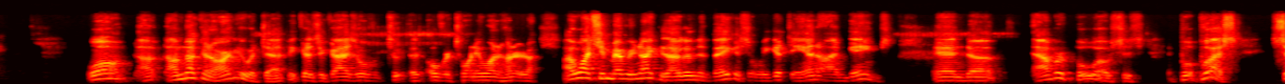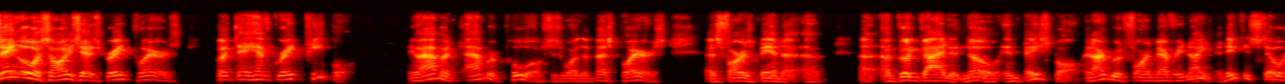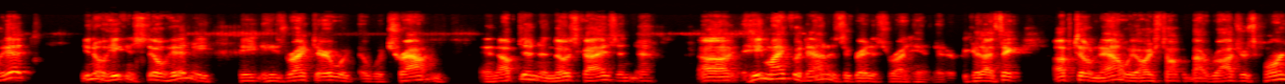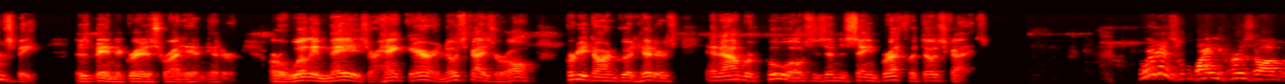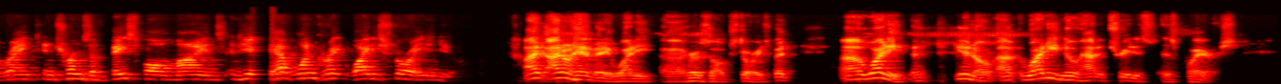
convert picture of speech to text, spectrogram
Well, I'm not going to argue with that because the guy's over two, uh, over 2,100. I watch him every night because I live in Vegas and we get the Anaheim games. And uh, Albert Pujols is plus St. Louis always has great players, but they have great people. You know, Albert, Albert Pujols is one of the best players as far as being a, a, a good guy to know in baseball. And I root for him every night, and he can still hit. You know, he can still hit. And he, he he's right there with with Trout and, and Upton and those guys. And uh, uh, he might go down as the greatest right hand hitter because I think up till now we always talk about Rogers Hornsby as being the greatest right hand hitter, or Willie Mays or Hank Aaron. Those guys are all pretty darn good hitters. And Albert Pujols is in the same breath with those guys. Where does Whitey Herzog rank in terms of baseball minds? And do you have one great Whitey story in you? I, I don't have any Whitey uh, Herzog stories, but uh, Whitey, uh, you know, uh, Whitey knew how to treat his, his players.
